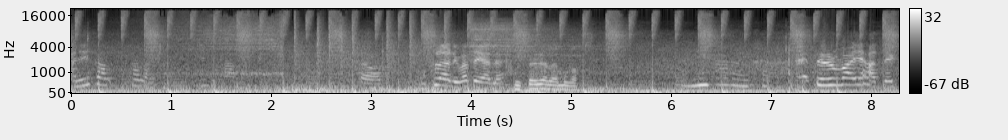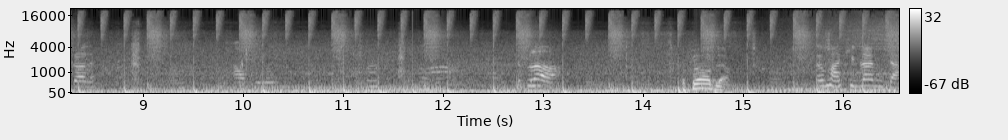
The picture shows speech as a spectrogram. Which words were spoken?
อันนี้เท่าเท่าไหร่แต่เพื่อหรือว่าเตียนเลยมึงใช้อะไรมึงก่อนนี่ผ้าอะไรค่ะเตียนว่าอย่หาเตียก่อนเลยเอาไปลูกเปล่าเปล่าเปล่าเออมาคลิปแรกมั้จ้ะ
